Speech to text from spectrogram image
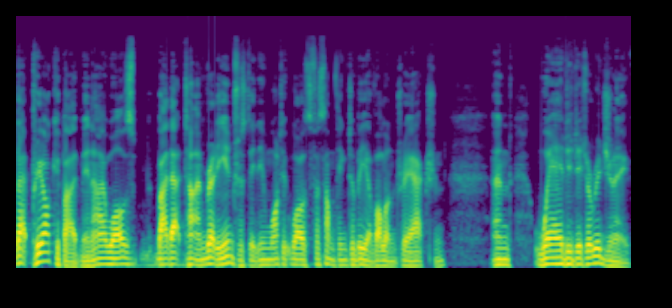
that preoccupied me, and I was, by that time, really interested in what it was for something to be a voluntary action, and where did it originate?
